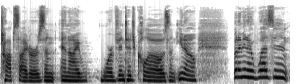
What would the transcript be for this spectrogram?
topsiders and, and I wore vintage clothes and, you know, But I mean, I wasn't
